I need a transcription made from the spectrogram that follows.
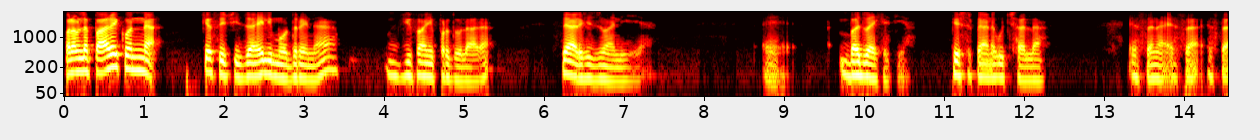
بەڵام لە پارەی کۆن نە کەسێکی زایلی مۆدرێنە جیفانی پڕ دۆلارە سیارێکی جوانی هەیە بە دوای کەتیە پێشتر پێیانە گوت چەلە ئێستا نا ئێستا ئێستا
